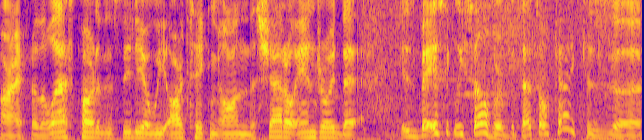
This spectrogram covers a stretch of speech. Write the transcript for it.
Alright, for the last part of this video, we are taking on the Shadow Android that is basically Silver, but that's okay, because uh,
